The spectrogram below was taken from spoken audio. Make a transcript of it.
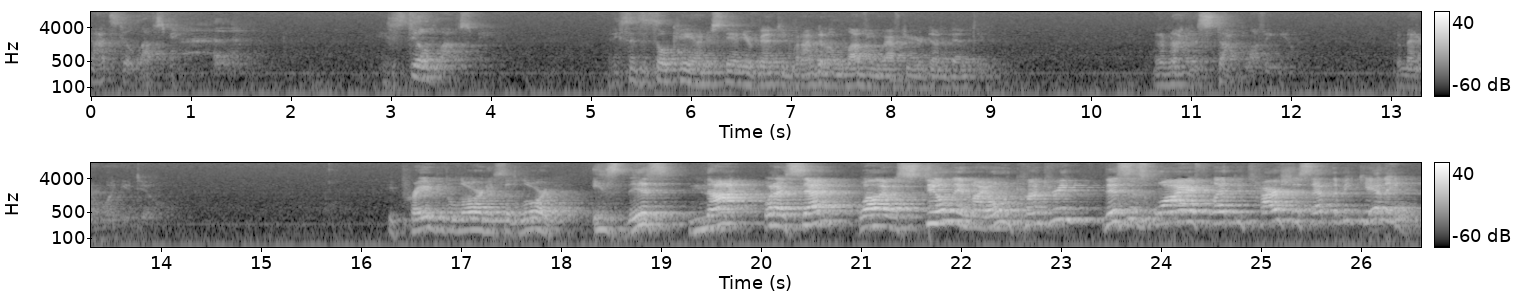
God still loves me. He still loves me. Says, It's okay, I understand you're venting, but I'm going to love you after you're done venting. And I'm not going to stop loving you, no matter what you do. He prayed to the Lord. He said, Lord, is this not what I said while I was still in my own country? This is why I fled to Tarshish at the beginning.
